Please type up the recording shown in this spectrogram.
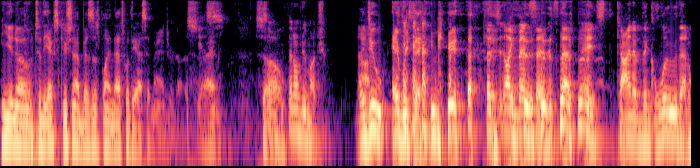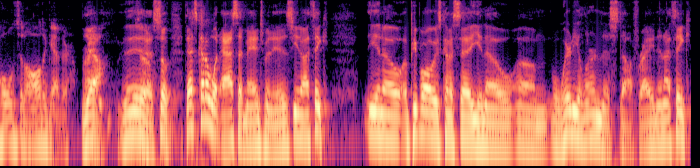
you know, to the execution of that business plan, that's what the asset manager does, Yes. right? So, So, they don't do much. they do everything. Like Ben said, it's that it's kind of the glue that holds it all together. right? Yeah, yeah. So, that's kind of what asset management is. You know, I think, you know, people always kind of say, you know, um, well, where do you learn this stuff, right? And I think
